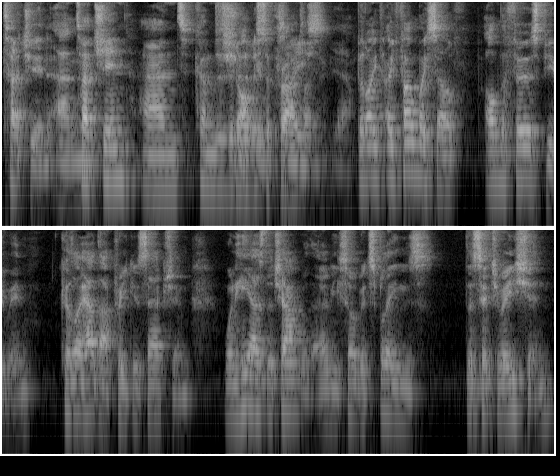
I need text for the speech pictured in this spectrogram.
touching and touching and comes as a bit of a at the same surprise. Yeah, but I, I found myself on the first viewing because I had that preconception. When he has the chat with her and he sort of explains the situation,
